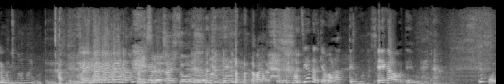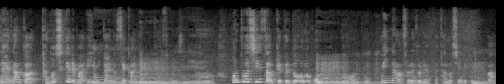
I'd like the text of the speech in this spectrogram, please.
よね。間違わないので。大変失礼いたしました。間違った時は笑ってごまかす。笑顔でみたいな結構ねなんか楽しければいいみたいな世界なのでうん。うんうんそうですね。うん。本当は審査受けてどうのこうのよりもうんうんうんうんうん。みみんながそれぞれやっぱり楽しんでくれれば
